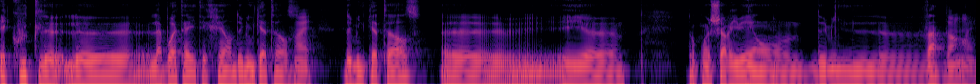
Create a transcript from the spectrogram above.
Écoute, le, le, la boîte a été créée en 2014. Ouais. 2014. Euh, et euh, donc, moi, je suis arrivé en 2020. 20, ouais.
